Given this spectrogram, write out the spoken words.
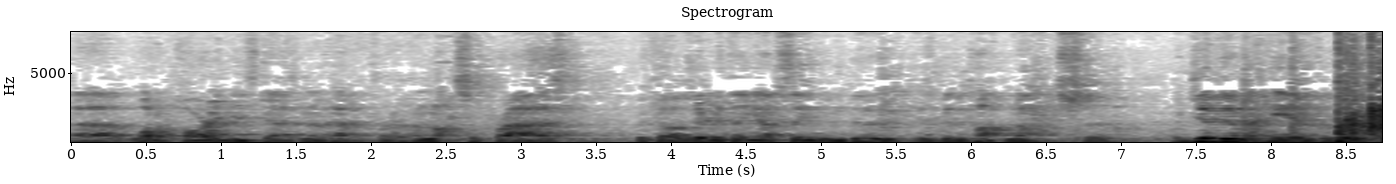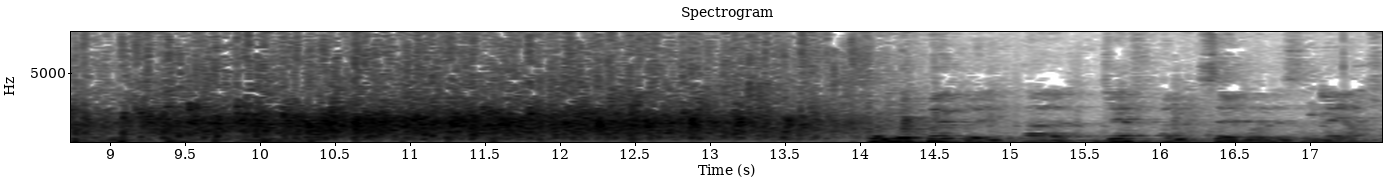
Uh, what a party these guys know how to throw. I'm not surprised because everything I've seen them do has been top notch. So give them a hand for this. for this So real quickly, uh, Jeff said when this announced,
